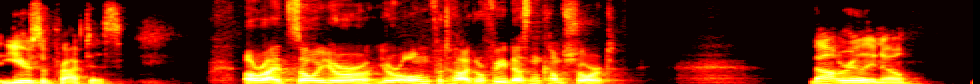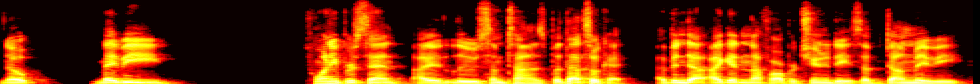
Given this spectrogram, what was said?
years of practice. All right. So your your own photography doesn't come short. Not really. No. Nope. Maybe twenty percent I lose sometimes, but that's okay. I've been I get enough opportunities. I've done maybe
